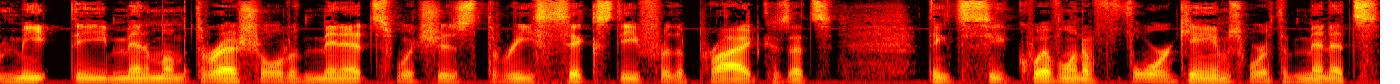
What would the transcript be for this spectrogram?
meet the minimum threshold of minutes, which is 360 for the Pride, because that's I think it's the equivalent of four games worth of minutes.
